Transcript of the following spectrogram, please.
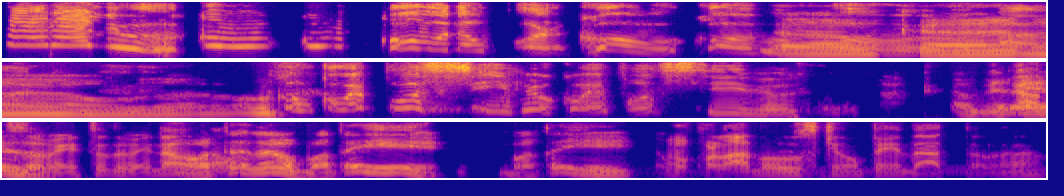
Caralho! Como, como, como não pôr? Como? Como? Não, como? cara, não, não. Como, como é possível? Como é possível? Não, beleza. Não, tudo bem, tudo bem. Não, bota, não. não, bota aí. Bota aí. Eu vou por lá nos que não tem data, né?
